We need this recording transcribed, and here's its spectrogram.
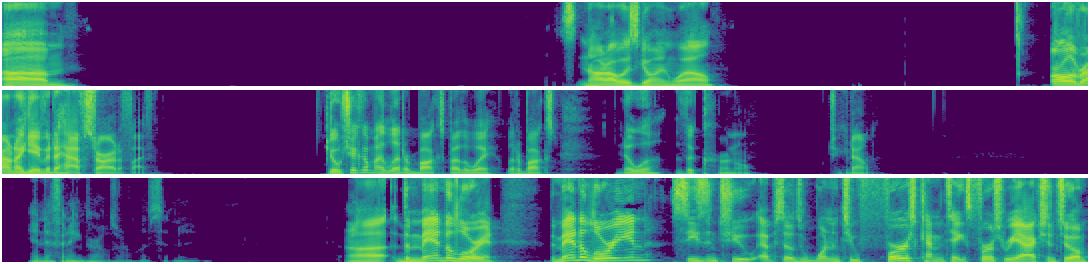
um, it's not always going well. all around, I gave it a half star out of five. Go check out my Letterboxd, by the way. Letterboxd Noah the Colonel. Check it out. And if any girls are listening, uh, The Mandalorian. The Mandalorian season two, episodes one and two, first kind of takes first reaction to them.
